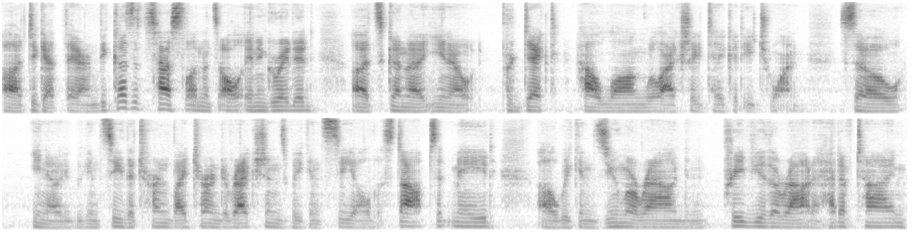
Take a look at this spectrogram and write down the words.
uh, to get there. And because it's Tesla and it's all integrated, uh, it's going to, you know, predict how long we'll actually take at each one. So you know, we can see the turn-by-turn directions. We can see all the stops it made. Uh, we can zoom around and preview the route ahead of time.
